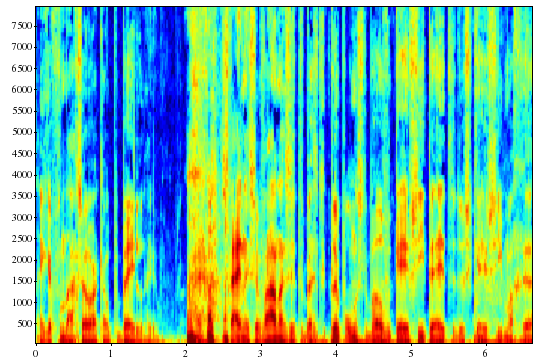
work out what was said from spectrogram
ik heb vandaag zo hard open bedelen, joh. Stijn en Savannah zitten bij de club ondersteboven KFC te eten. Dus KFC mag uh,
